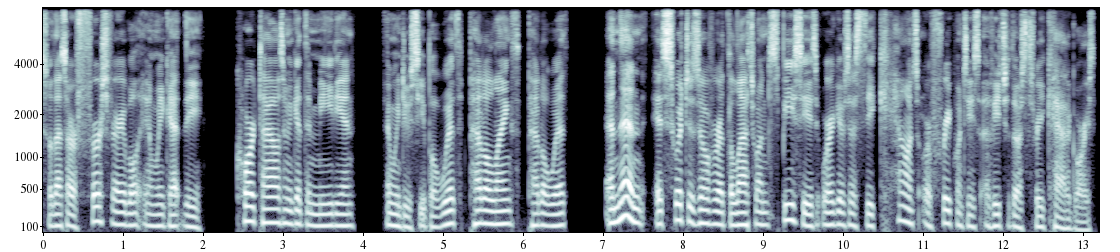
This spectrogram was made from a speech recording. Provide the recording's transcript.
so that's our first variable and we get the quartiles and we get the median. Then we do sepal width, petal length, petal width. And then it switches over at the last one, species, where it gives us the counts or frequencies of each of those three categories.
